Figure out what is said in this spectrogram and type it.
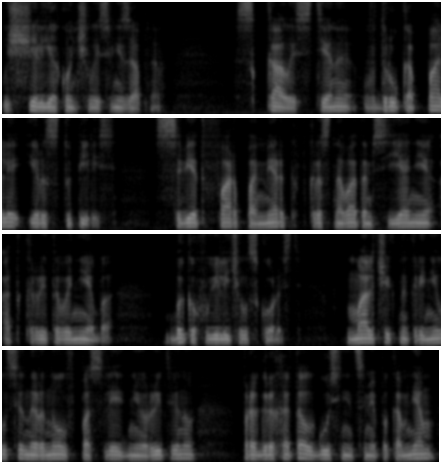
Ущелье окончилось внезапно. Скалы стены вдруг опали и расступились. Свет фар померк в красноватом сиянии открытого неба. Быков увеличил скорость. Мальчик накренился, нырнул в последнюю рытвину, прогрохотал гусеницами по камням,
